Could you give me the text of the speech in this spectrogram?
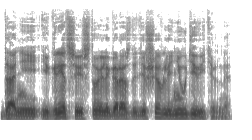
Дании и Греции, стоили гораздо дешевле, неудивительно.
